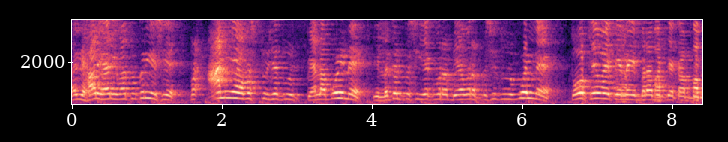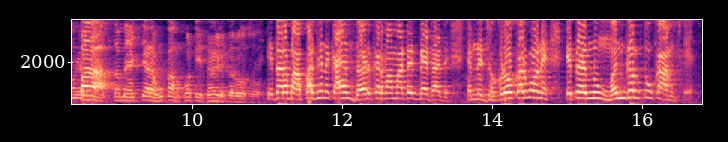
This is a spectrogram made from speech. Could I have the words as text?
આવી હારી હારી વાતો કરીએ છીએ. પણ આની આ વસ્તુ જે તું પહેલા બોલીને એ લગ્ન પછી એક વર્ષ બે વર્ષ પછી તું બોલ ને તો કહેવાય કે નહીં બરાબર તે કામ પપ્પા તમે અત્યારે હું કામ ખોટી ધડ કરો છો? એ તારા બાપા છે ને કાયમ ધડ કરવા માટે જ બેઠા છે. એમને ઝઘડો કરવો ને, એ તો એમનું મનગમતું કામ છે.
